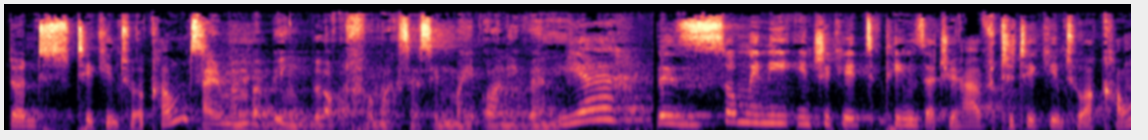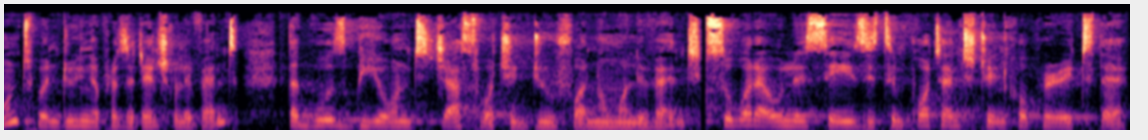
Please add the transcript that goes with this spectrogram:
don't take into account. I remember being blocked from accessing my own event. Yeah, there's so many intricate things that you have to take into account when doing a presidential event that goes beyond just what you do for a normal event. So what I always say is it's important to incorporate the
